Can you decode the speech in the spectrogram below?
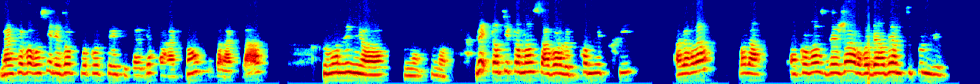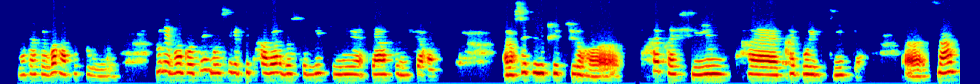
mais elle fait voir aussi les autres côtés, c'est-à-dire, par exemple, dans la classe, tout le monde l'ignore. Mais quand il commence à avoir le premier prix, alors là, voilà, on commence déjà à le regarder un petit peu mieux. Donc, on fait voir un peu tous les bons côtés, mais aussi les petits travers de celui qui est, un peu différent. Alors, c'est une écriture euh, très, très fine, très, très poétique, euh, simple,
